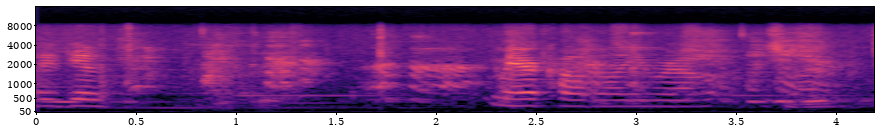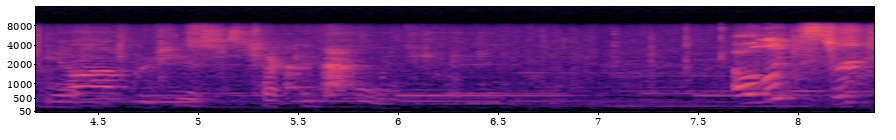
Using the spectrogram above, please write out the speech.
Here's How did you? Mary called while you were out. She did. Yeah, she was just checking. I would like to search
